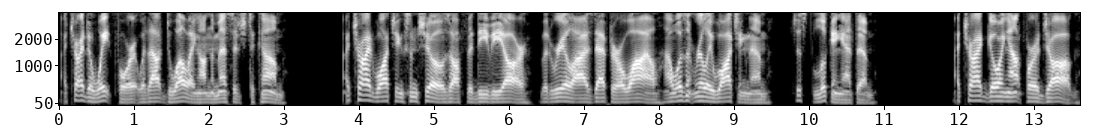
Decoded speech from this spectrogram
I tried to wait for it without dwelling on the message to come. I tried watching some shows off the DVR, but realized after a while I wasn't really watching them, just looking at them. I tried going out for a jog,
